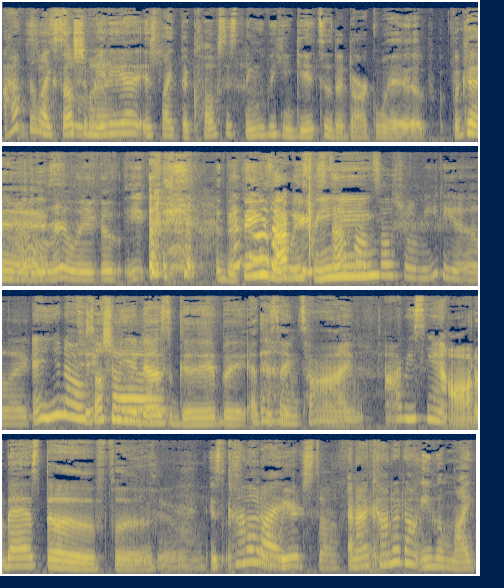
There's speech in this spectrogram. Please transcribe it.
I It's feel like social media is like the closest thing we can get to the dark web No, because really, because the things I've be stuff on social media, like And you know, social media does good, but at the same time, I be seeing all the bad stuff. Uh, too. it's kinda lot like- weird stuff, And I kind of don't even like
